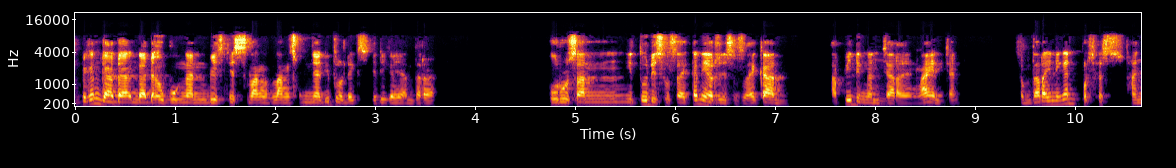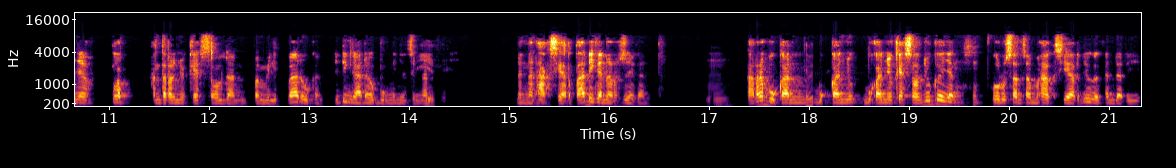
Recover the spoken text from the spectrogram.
Tapi kan nggak ada nggak ada hubungan bisnis lang langsungnya gitu Dex. Jadi kayak antara urusan itu diselesaikan ya harus diselesaikan. Tapi dengan hmm. cara yang lain kan. Sementara ini kan proses hanya klub antara Newcastle dan pemilik baru kan. Jadi nggak ada hubungannya dengan iya. dengan hak siar tadi kan harusnya kan. Hmm. Karena bukan bukan bukan Newcastle juga yang urusan sama hak siar juga kan dari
